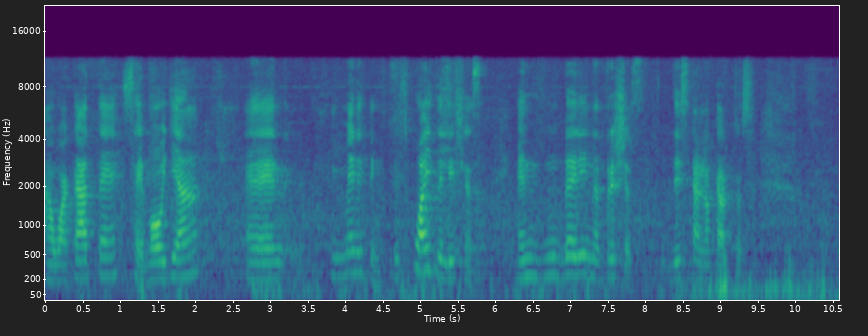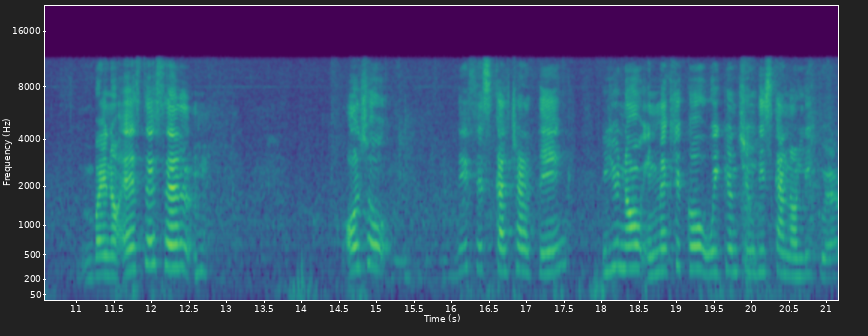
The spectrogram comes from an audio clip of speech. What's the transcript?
aguacate, cebolla, and many things. It's quite delicious and very nutritious, this kind of cactus. Bueno, este es el, also, this is cultural thing. You know, in Mexico, we consume this kind of liquor.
